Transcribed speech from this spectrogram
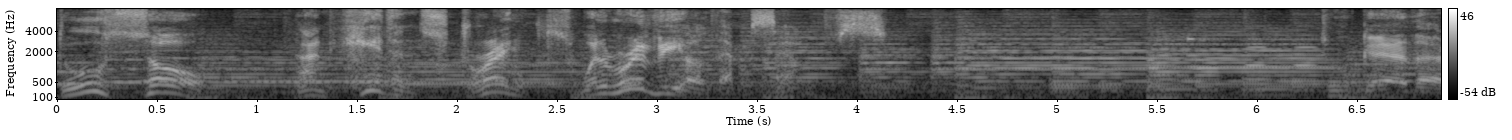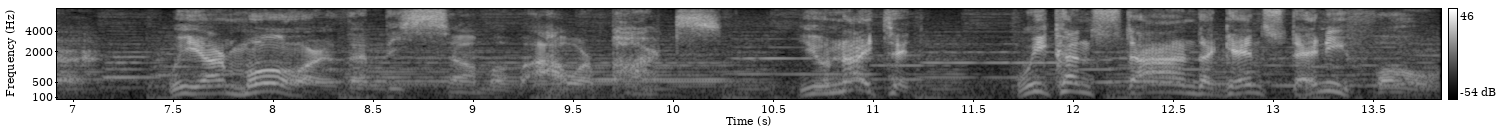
Do so, and hidden strengths will reveal themselves. Together, we are more than the sum of our parts. United, we can stand against any foe,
